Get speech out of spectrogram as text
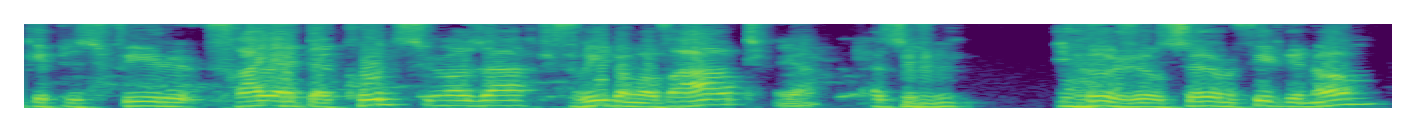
gibt es viel Freiheit der Kunst, wie man sagt, Freedom of Art, ja. Also mhm. die Regisseuren viel genommen.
